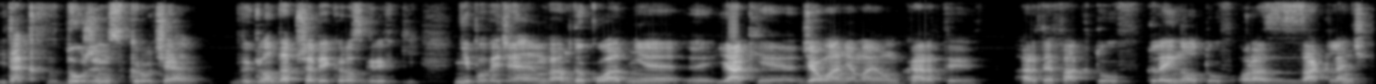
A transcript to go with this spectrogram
I tak w dużym skrócie wygląda przebieg rozgrywki. Nie powiedziałem Wam dokładnie, y, jakie działania mają karty artefaktów, klejnotów oraz zaklęć.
